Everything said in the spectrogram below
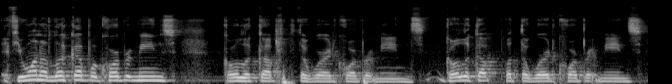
If you want to look up what corporate means, go look up the word corporate means. Go look up what the word corporate means,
